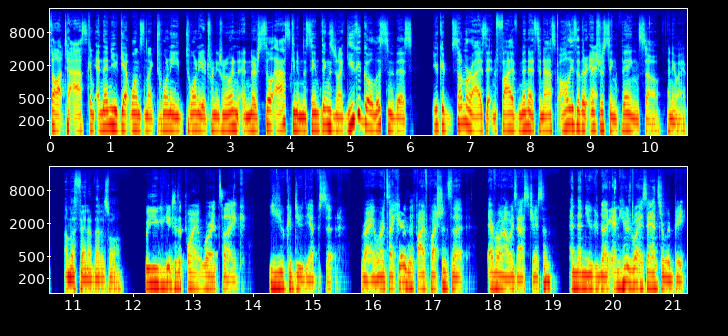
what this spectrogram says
thought to ask him. And then you'd get ones in like 2020 or 2021, and they're still asking him the same things. And you're like, you could go listen to this. You could summarize it in five minutes and ask all these other Right. interesting things. So, anyway, I'm a fan of that as well. Well, you could get to the point where it's like you could do the episode, right? Where it's like, here are the five questions that everyone always asks Jason. And then you could be like, and here's what his answer would be.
